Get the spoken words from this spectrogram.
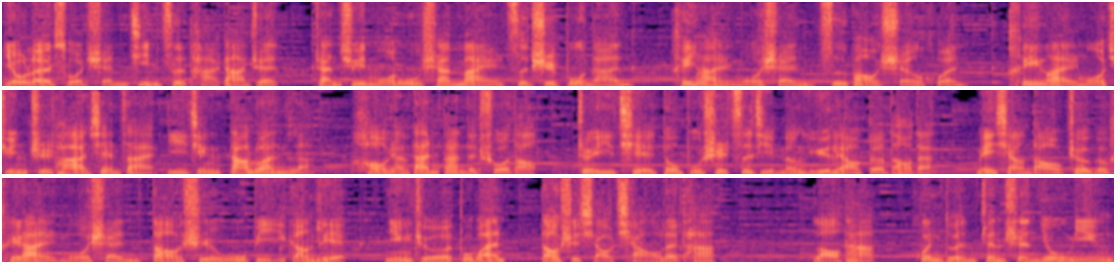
有了锁神金字塔大阵，占据魔物山脉自是不难。黑暗魔神自爆神魂。黑暗魔君只怕现在已经大乱了。”浩然淡淡的说道，“这一切都不是自己能预料得到的。没想到这个黑暗魔神倒是无比刚烈，宁折不弯，倒是小瞧了他。老大，混沌真身幽冥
